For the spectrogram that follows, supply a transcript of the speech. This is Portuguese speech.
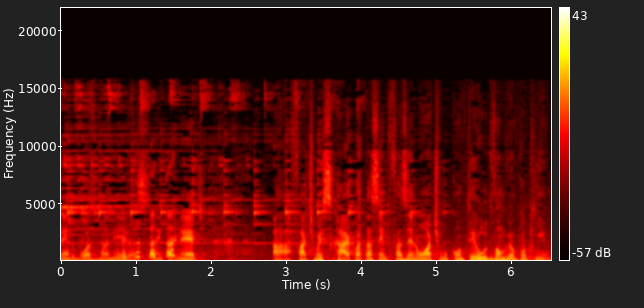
aprendo boas maneiras na internet. A Fátima Scarpa está sempre fazendo um ótimo conteúdo. Vamos ver um pouquinho.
